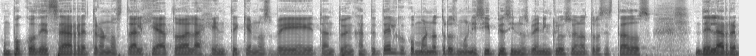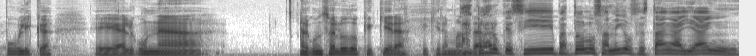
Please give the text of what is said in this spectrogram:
un poco de esa retronostalgia a toda la gente que nos ve tanto en Jantetelco como en otros municipios y nos ven incluso en otros estados de la República. Eh, alguna ¿Algún saludo que quiera, que quiera Ah, mandar? claro que sí, para todos los amigos que están allá en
